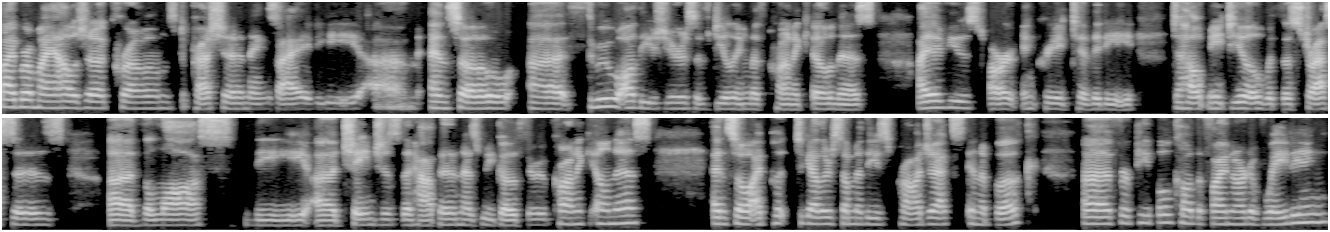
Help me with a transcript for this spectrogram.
fibromyalgia, Crohn's, depression, anxiety. Um, and so, uh, through all these years of dealing with chronic illness, I have used art and creativity to help me deal with the stresses, uh, the loss, the uh, changes that happen as we go through chronic illness. And so I put together some of these projects in a book uh, for people called The Fine Art of Waiting.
